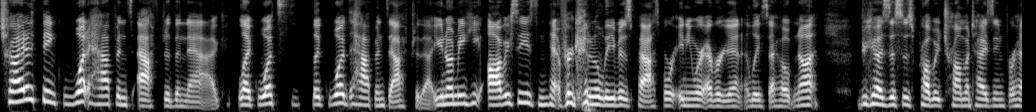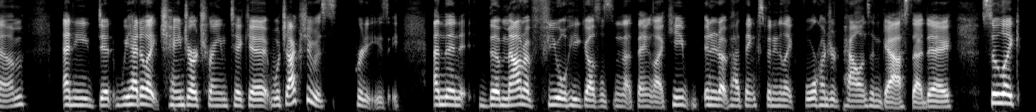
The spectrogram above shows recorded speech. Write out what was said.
try to think what happens after the nag like what's like what happens after that you know what i mean? He obviously is never going to leave his passport anywhere ever again at least i hope not because this is probably traumatizing for him and he did we had to like change our train ticket which actually was pretty easy and then the amount of fuel he guzzles in that thing like he ended up i think spending like 400 pounds in gas that day so like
